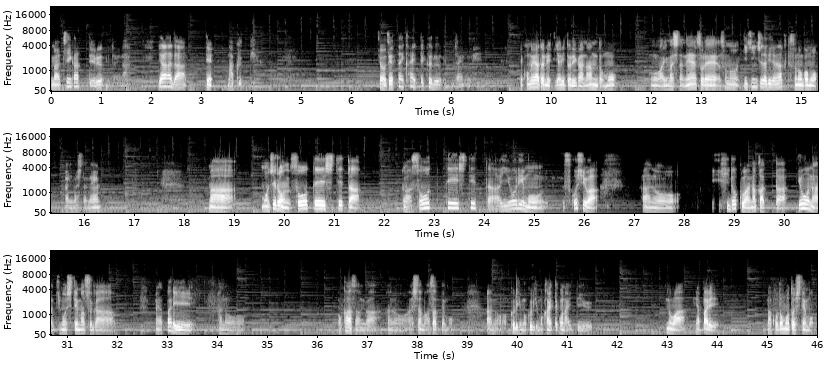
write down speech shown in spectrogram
間違ってる。みたいな。やだって泣くっていう。今日絶対帰ってくる。みたいなね。でこのやりやりとりが何度もありましたね。それ、その一日だけじゃなくてその後もありましたね。まあ、もちろん想定してた、まあ、想定してたよりも少しは、あの、ひどくはなかったような気もしてますが、やっぱり、あの、お母さんが、あの、明日も明後日も、あの、来る日も来る日も帰ってこないっていうのは、やっぱり、まあ子供としても、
